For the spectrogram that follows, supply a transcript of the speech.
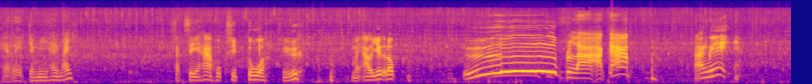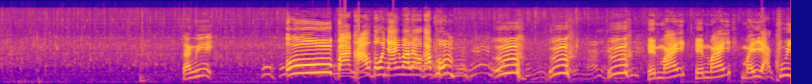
เหแรกจะมีให้ไหม สักสี่ห้าหกสิบตัวหรือไม่เอาเยอะหรอกอือ ปลาอากาศทางนี้ ทางนี้โอ้ปลาขาวตัวใหญ่มาแล้วครับผมเออเออเออเห็นไหมเห็นไหมไม่อยากคุย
